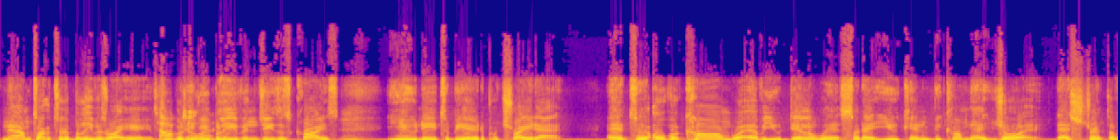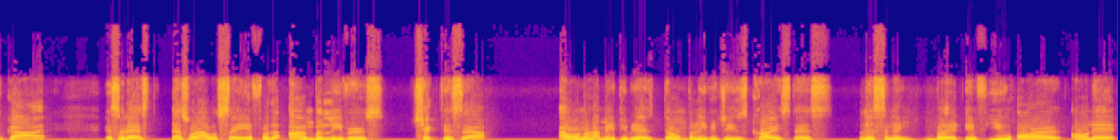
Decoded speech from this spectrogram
now I'm talking to the believers right here if, Talk you, if you us. Mm. believe in Jesus Christ you need to be able to portray that and to overcome whatever you're dealing with so that you can become that joy that strength of God and so that's that's what I would say and for the unbelievers check this out I don't know how many people that don't believe in Jesus Christ that's listening, but if you are on that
